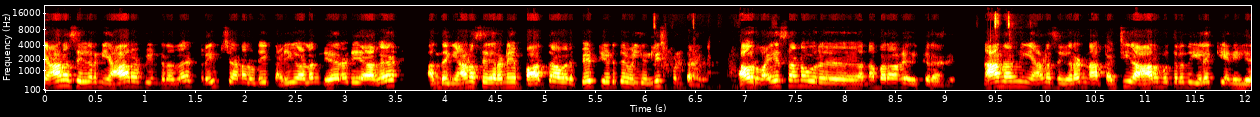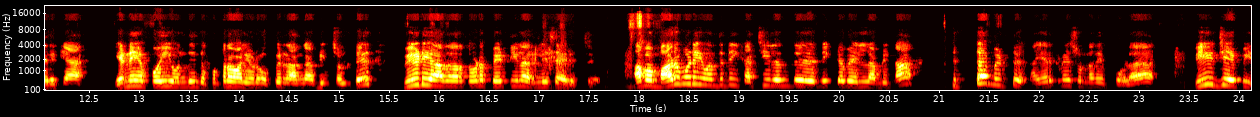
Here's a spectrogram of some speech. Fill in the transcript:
ஞானசேகரன் யார் அப்படின்றத ட்ரைப் சேனலுடைய கரிகாலம் நேரடியாக அந்த ஞானசேகரனே பார்த்து அவர் பேட்டி எடுத்து வெளியே ரிலீஸ் பண்ணிட்டாரு. அவர் வயசான ஒரு நபராக இருக்கிறாரு. நான் தாங்க ஞானசேகரன். நான் கட்சியில ஆரம்பத்துல இருந்து இலக்கிய அணியில இருக்கேன். என்னைய போய் வந்து இந்த குற்றவாளியோட ஒப்பிடுறாங்க அப்படின்னு சொல்லிட்டு வீடியோ ஆதாரத்தோட பேட்டியெல்லாம் ரிலீஸ் ஆயிருச்சு. அப்ப மறுபடியும் வந்துட்டு கட்சியில இருந்து நீக்கவே இல்லை அப்படின்னா திட்டமிட்டு நான் ஏற்கனவே சொன்னதை போல பிஜேபி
